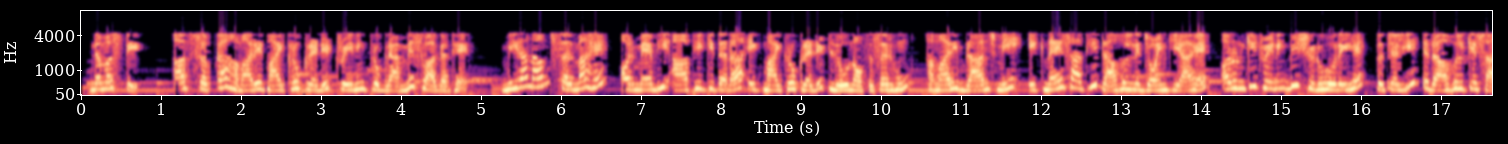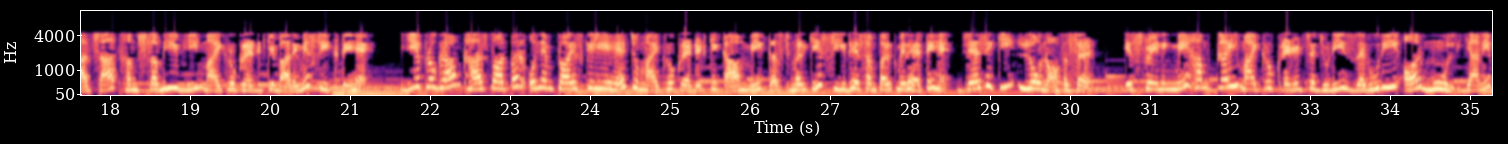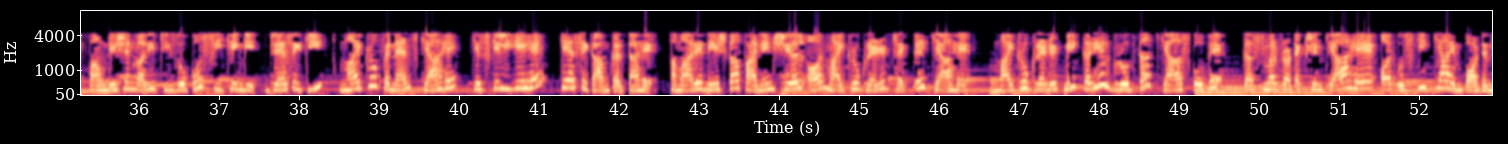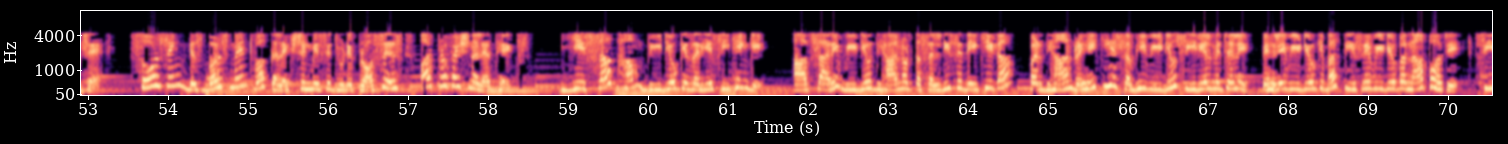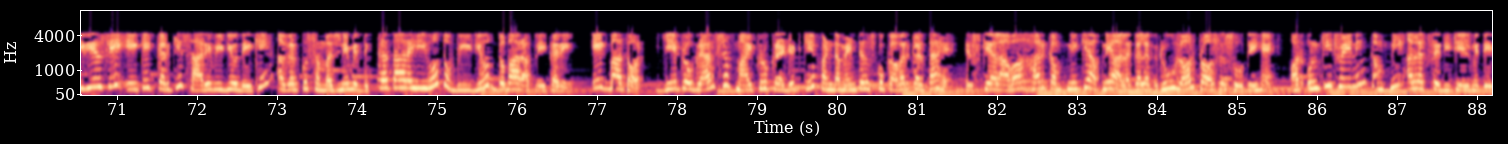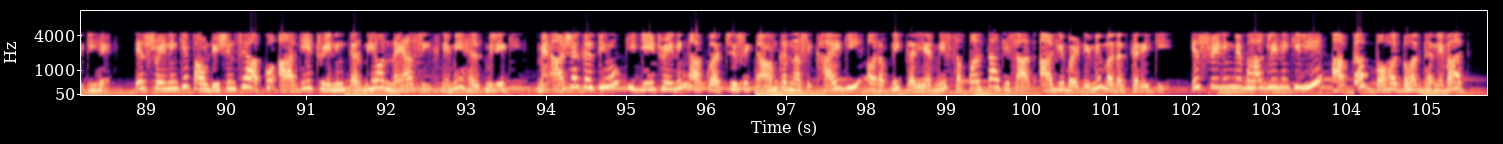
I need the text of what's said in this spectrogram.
नमस्ते। आप सबका हमारे माइक्रो क्रेडिट ट्रेनिंग प्रोग्राम में स्वागत है। मेरा नाम सलमा है और मैं भी आप ही की तरह एक माइक्रो क्रेडिट लोन ऑफिसर हूँ। हमारी ब्रांच में एक नए साथी राहुल ने ज्वाइन किया है और उनकी ट्रेनिंग भी शुरू हो रही है। तो चलिए राहुल के साथ साथ हम सभी भी माइक्रो क्रेडिट के बारे में सीखते हैं। ये प्रोग्राम खास तौर पर उन एम्प्लॉयज़ के लिए है जो माइक्रो क्रेडिट के काम में कस्टमर के सीधे संपर्क में रहते हैं, जैसे कि लोन ऑफिसर इस ट्रेनिंग में हम कई माइक्रो क्रेडिट से जुड़ी ज़रूरी और मूल, यानी फाउंडेशन वाली चीज़ों को सीखेंगे, जैसे कि माइक्रो फाइनेंस क्या है, किसके लिए है कैसे काम करता है? हमारे देश का फाइनेंशियल और माइक्रो क्रेडिट सेक्टर क्या है? माइक्रो क्रेडिट में करियर ग्रोथ का क्या स्कोप है? कस्टमर प्रोटेक्शन क्या है और उसकी क्या इम्पोर्टेंस है? सोर्सिंग डिसबर्समेंट व कलेक्शन में से जुड़े प्रोसेस और प्रोफेशनल एथिक्स ये सब हम वीडियो के ज़रिए सीखेंगे। आप सारे वीडियो ध्यान और तसल्ली से देखिएगा, पर ध्यान रहे कि ये सभी वीडियो सीरियल में चले। पहले वीडियो के बाद तीसरे वीडियो पर ना पहुँचे। सीरियल से एक एक करके सारे वीडियो देखें। अगर कुछ समझने में दिक्कत आ रही हो तो वीडियो दोबारा प्ले करें। एक बात और, ये प्रोग्राम सिर्फ़ माइक्रो क्रेडिट के फंडामेंटल्स को कवर करता है। इसके अलावा हर कंपनी के अपने अलग अलग रूल और प्रोसेस होते हैं, और उनकी ट्रेनिंग कंपनी अलग से डिटेल में देती है। इस ट्रेनिंग के फाउंडेशन से आपको आगे ट्रेनिंग करने और नया सीखने में हेल्प मिलेगी। मैं आशा करती हूँ कि ये ट्रेनिंग आपको अच्छे से काम करना सिखाएगी और अपने करियर में सफलता के साथ आगे बढ़ने में मदद करेगी। इस ट्रेनिंग में भाग लेने के लिए आपका बहुत बहुत धन्यवाद।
